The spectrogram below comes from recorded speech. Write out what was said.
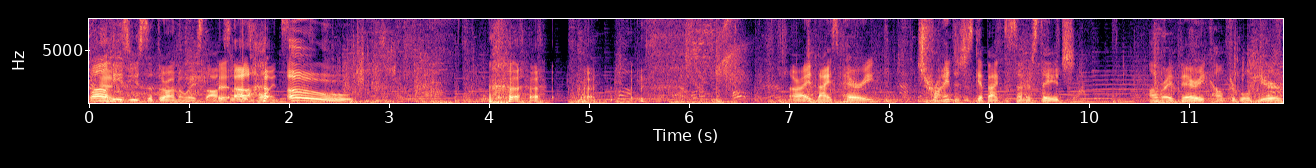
Well, and- he's used to throwing away stocks at Uh, this point. oh, All right, nice parry. Trying to just get back to center stage. All right, very comfortable here.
